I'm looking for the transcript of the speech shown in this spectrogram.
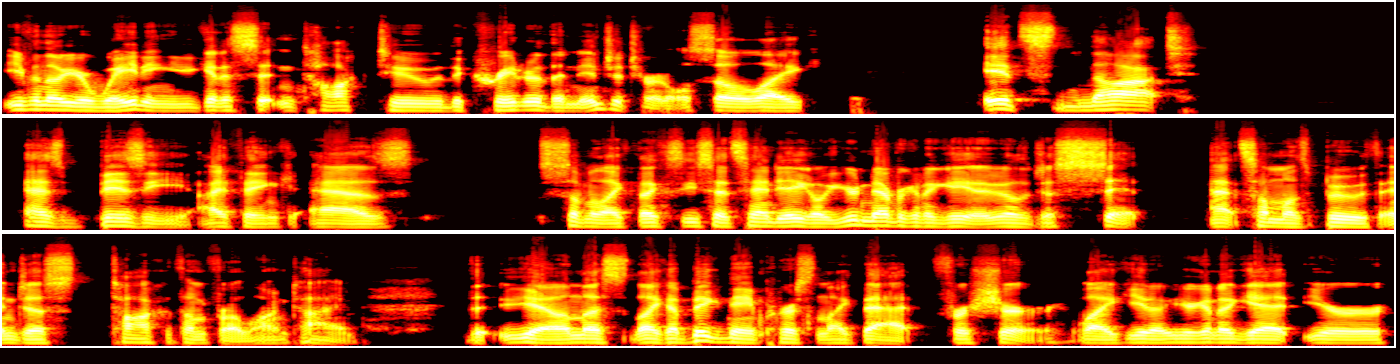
even though you're waiting, you get to sit and talk to the creator of the Ninja Turtles. So like it's not as busy, I think, as someone like like you said, San Diego. You're never gonna get able to just sit at someone's booth and just talk with them for a long time. The, you know, unless like a big name person like that, for sure. Like you know, you're gonna get your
